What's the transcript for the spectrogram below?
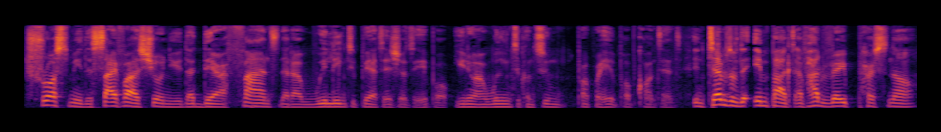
trust me, the cipher has shown you that there are fans that are willing to pay attention to hip hop, you know, are willing to consume proper hip hop content. In terms of the impact, I've had very personal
